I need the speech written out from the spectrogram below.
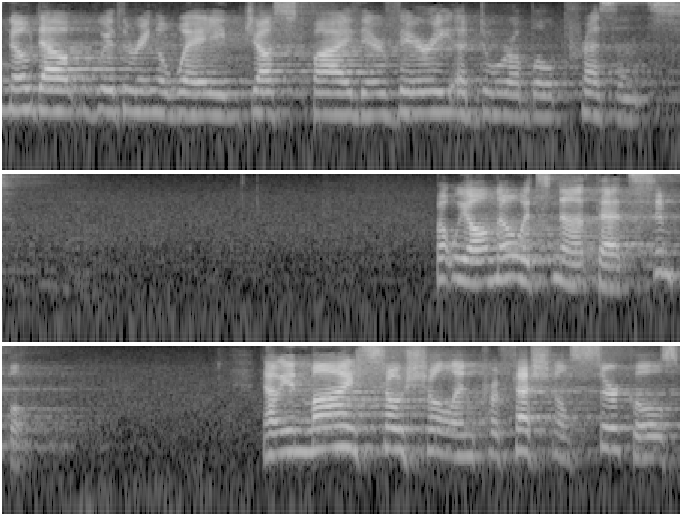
no doubt withering away just by their very adorable presence. But we all know it's not that simple. Now, in my social and professional circles,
